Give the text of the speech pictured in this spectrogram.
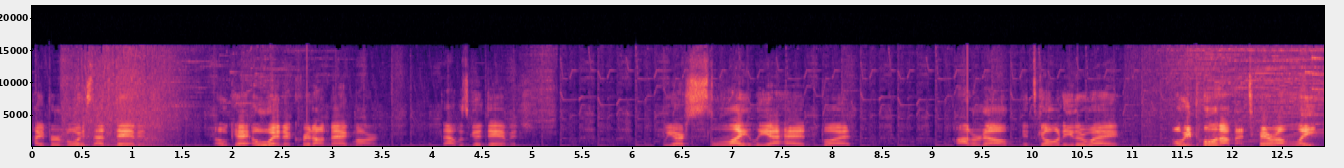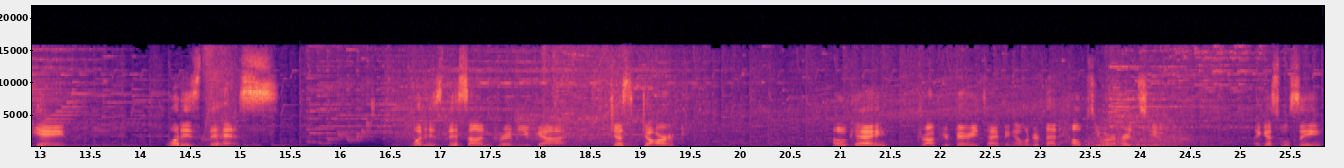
Hyper voice, that's damage. Okay, oh, and a crit on Magmar. That was good damage. We are slightly ahead, but I don't know. It's going either way. Oh, he pulling out that Tera late game. What is this? What is this on Grim you got? Just dark? Okay. Drop your fairy typing. I wonder if that helps you or hurts you. I guess we'll see.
